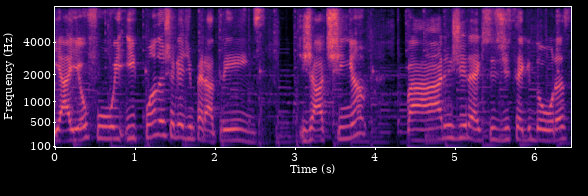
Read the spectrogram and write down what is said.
E aí eu fui, e quando eu cheguei de Imperatriz, já tinha vários directs de seguidoras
